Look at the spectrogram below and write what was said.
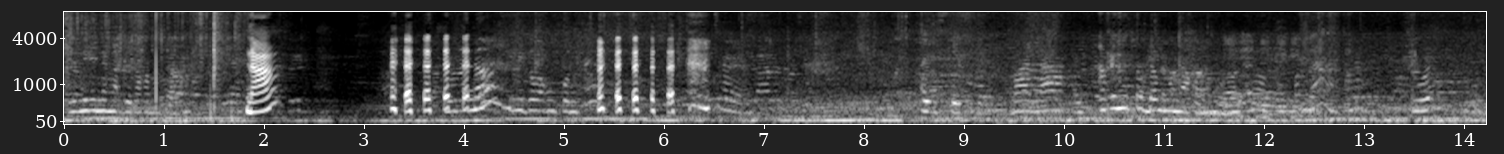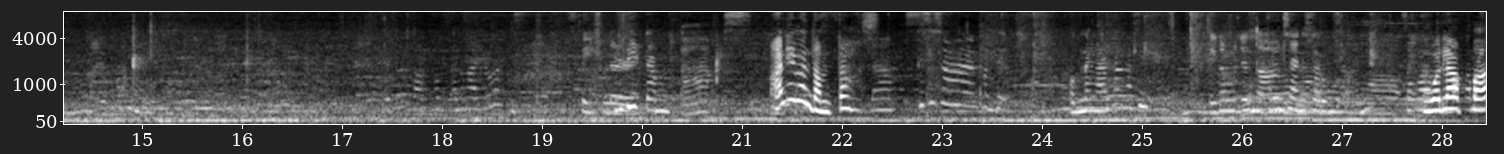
Bumili na nga din ako ng gano'n. Na? Ano? Hinigaw akong konti. Ay, stay there. Bahala. Akin na to daw muna ako ng huli. Wala. Sure? Tapos, ano yun? Hindi tamtax. Ano naman tamtax? Kasi sa pag... Huwag na nga lang kasi... Tingnan mo dyan sa Yun sana sa room namin. Saka, Wala pa.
